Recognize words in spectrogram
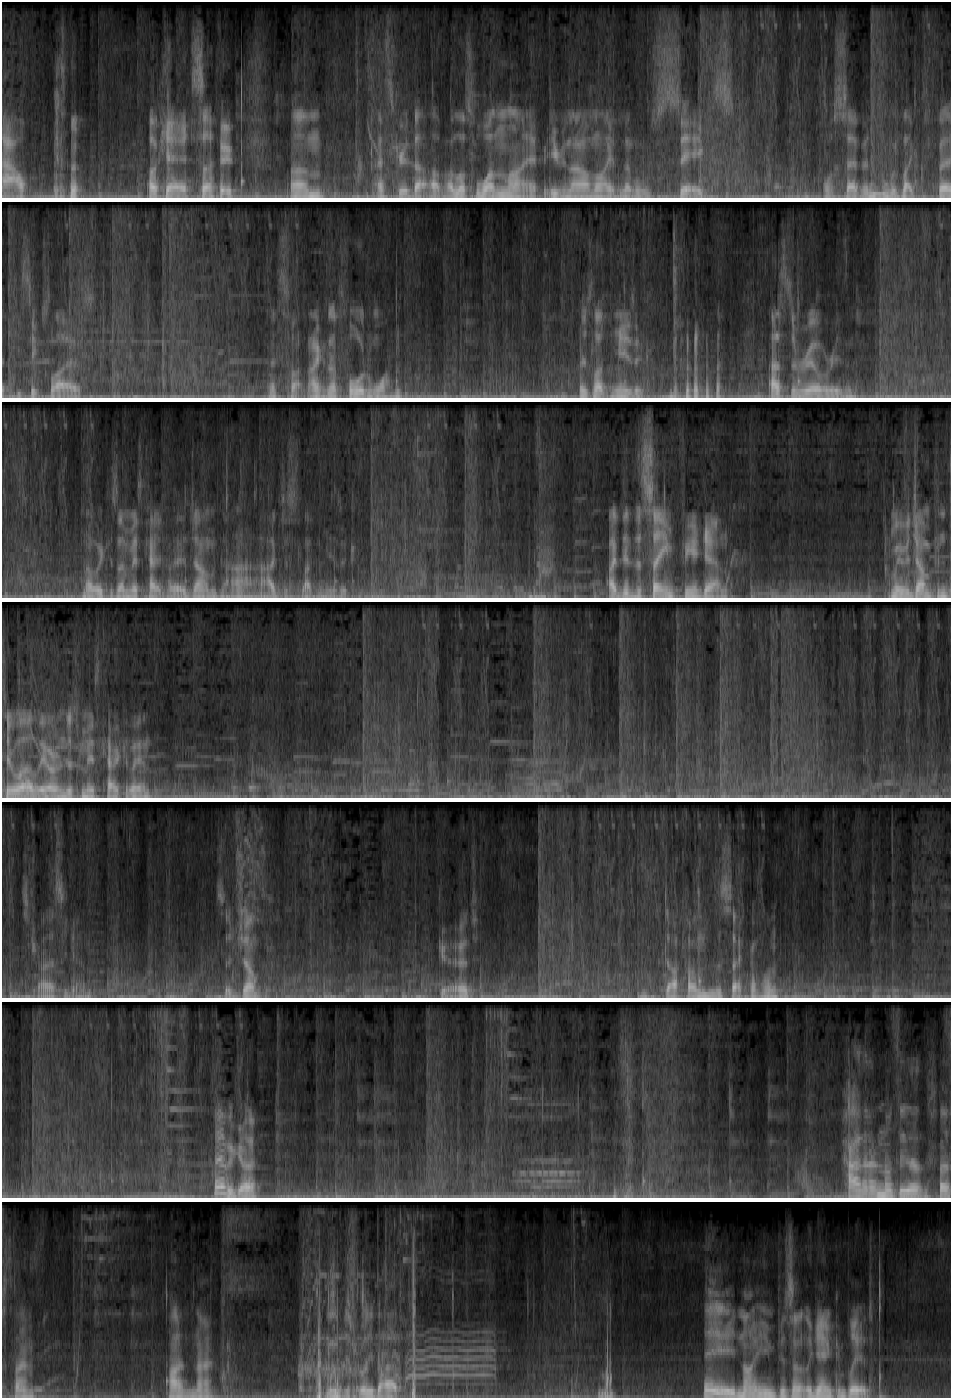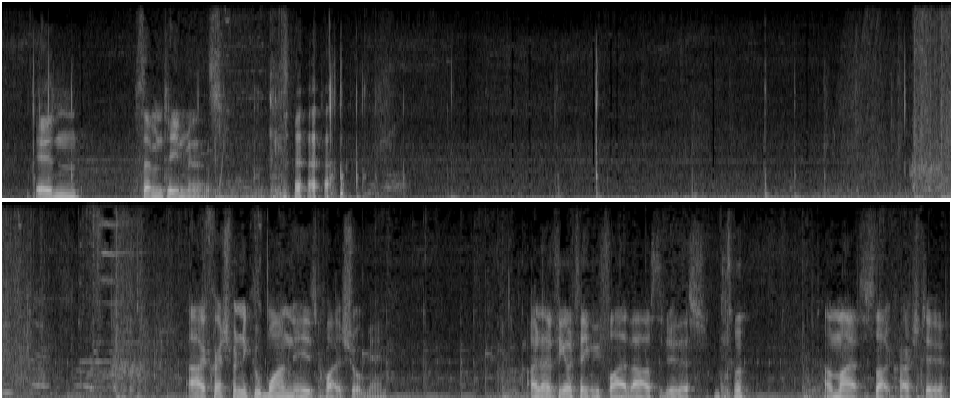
Ow. okay, so um I screwed that up. I lost one life even though I'm like level six or seven with like 36 lives. That's fine. I can afford one. I just like the music. That's the real reason. Not because I miscalculated jump. Nah, I just like the music. I did the same thing again. I'm either jumping too early or I'm just miscalculating. Let's try this again. So jump. Good. Duck under the second one. There we go. How did I not do that the first time? I don't know. I'm just really bad. Hey, 19% of the game completed. In 17 minutes. uh, Crash Bandicoot 1 is quite a short game. I don't think it'll take me 5 hours to do this. I might have to start Crash 2.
